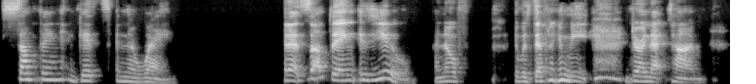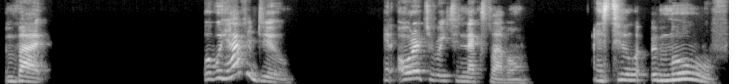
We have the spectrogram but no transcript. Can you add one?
Something gets in their way. And that something is you. I know it was definitely me during that time. But what we have to do in order to reach the next level is to remove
